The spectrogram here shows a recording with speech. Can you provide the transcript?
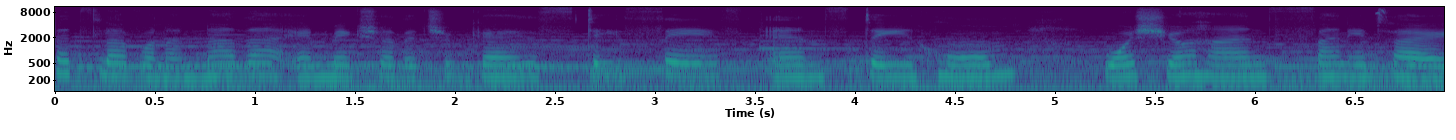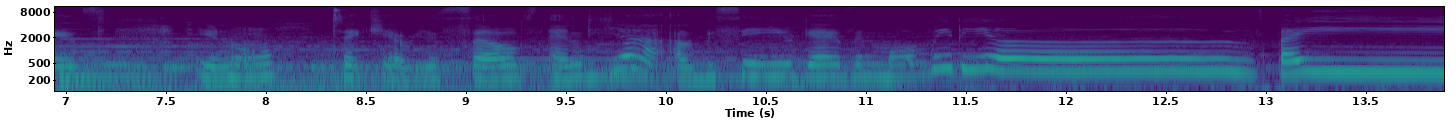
Let's love one another and make sure that you guys stay safe and stay home. Wash your hands sanitize you know take care of yourselves. And yeah i'll be seeing you guys in more videos. Bye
